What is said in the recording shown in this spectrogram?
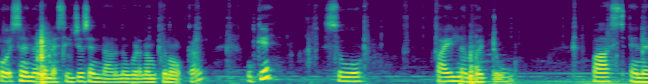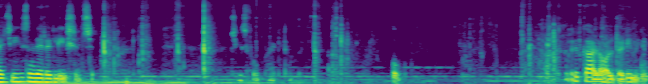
പേഴ്സൺ എന്നുള്ള മെസ്സേജസ് എന്താണെന്നും കൂടെ നമുക്ക് നോക്കാം. Okay so file number two past energies in the relationship for file number ഓ ഒരു കാർഡ് ഓൾറെഡി വീണു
